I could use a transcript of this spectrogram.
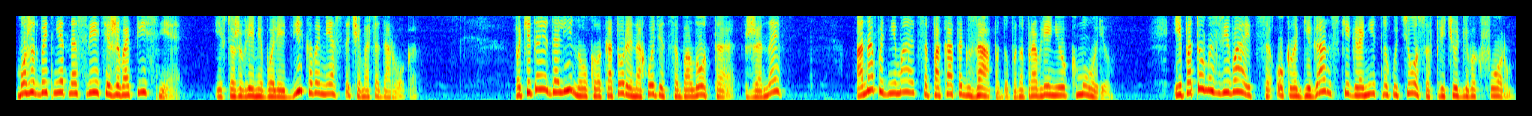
Может быть, нет на свете живописнее и в то же время более дикого места, чем эта дорога. Покидая долину, около которой находится болото Жене, она поднимается покато к западу по направлению к морю и потом извивается около гигантских гранитных утесов причудливых форм,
